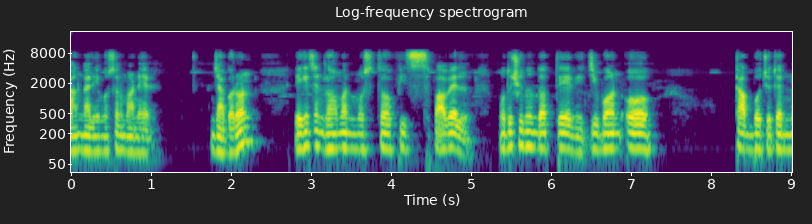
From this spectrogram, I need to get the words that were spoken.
বাঙালি মুসলমানের জাগরণ। লিখেছেন রহমান মুস্তফিজ পাবেল মধুসূদন দত্তের জীবন ও কাব্য চৈতন্য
